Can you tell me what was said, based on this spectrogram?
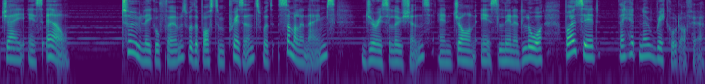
JSL. Two legal firms with a Boston presence with similar names, Jury Solutions and John S. Leonard Law, both said they had no record of her.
